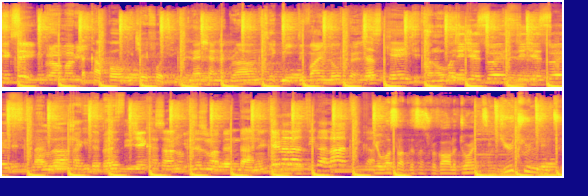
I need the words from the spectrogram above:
XA, Ibrahim The couple, DJ 40. Mesh Underground, Technique, Divine Lopez, Just K, Tipanova, DJ Swayze, DJ Swayze, This is Nanza. Nagi the best, DJ Casano, this is my Bendane. General Tika Latika. Yo, what's up? This is Regala Joints. You tuned into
